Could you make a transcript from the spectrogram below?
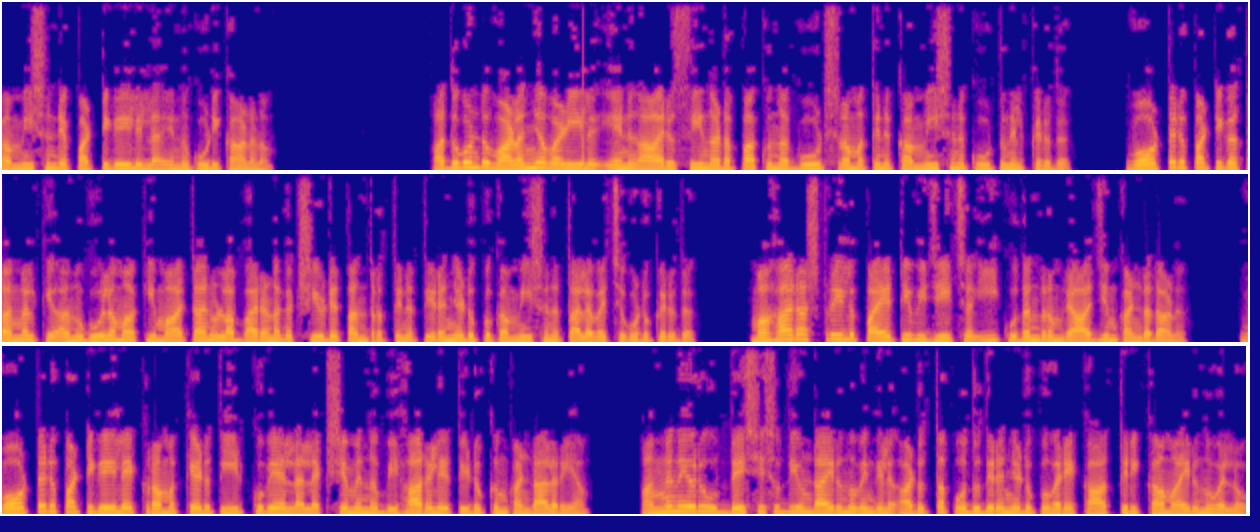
കമ്മീഷന്റെ പട്ടികയിലില്ല എന്നുകൂടി കാണണം. അതുകൊണ്ട് വളഞ്ഞ വഴിയിൽ എന് ആരു സി നടപ്പാക്കുന്ന ഗൂഢ്ശ്രമത്തിന് കമ്മീഷന് കൂട്ടുനിൽക്കരുത്. വോട്ടർ പട്ടിക തങ്ങൾക്ക് അനുകൂലമാക്കി മാറ്റാനുള്ള ഭരണകക്ഷിയുടെ തന്ത്രത്തിന് തിരഞ്ഞെടുപ്പ് കമ്മീഷന് തലവെച്ചു കൊടുക്കരുത്. മഹാരാഷ്ട്രയിൽ പയറ്റി വിജയിച്ച ഈ കുതന്ത്രം രാജ്യം കണ്ടതാണ്. വോട്ടർ പട്ടികയിലെ ക്രമക്കേട് തീർക്കുകയല്ല ലക്ഷ്യമെന്ന് ബീഹാറിലെ തിടുക്കം കണ്ടാലറിയാം. അങ്ങനെയൊരു ഉദ്ദേശ്യശുദ്ധിയുണ്ടായിരുന്നുവെങ്കിൽ അടുത്ത പൊതുതിരഞ്ഞെടുപ്പ് വരെ കാത്തിരിക്കാമായിരുന്നുവല്ലോ.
